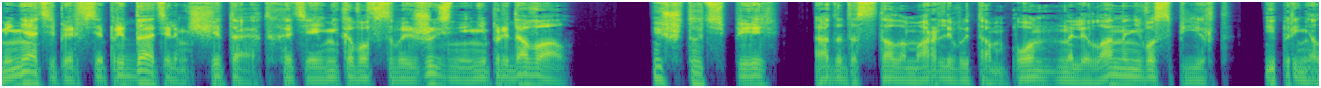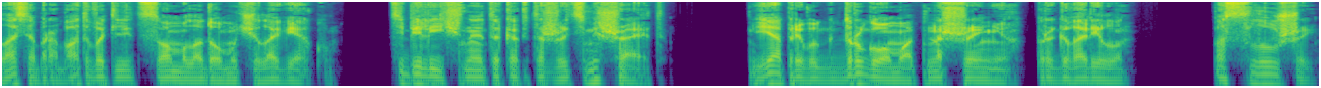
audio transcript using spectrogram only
«Меня теперь все предателем считают, хотя я никого в своей жизни не предавал». «И что теперь?» Ада достала марлевый тампон, налила на него спирт и принялась обрабатывать лицо молодому человеку. «Тебе лично это как-то жить мешает?» «Я привык к другому отношению», — проговорил он. «Послушай,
